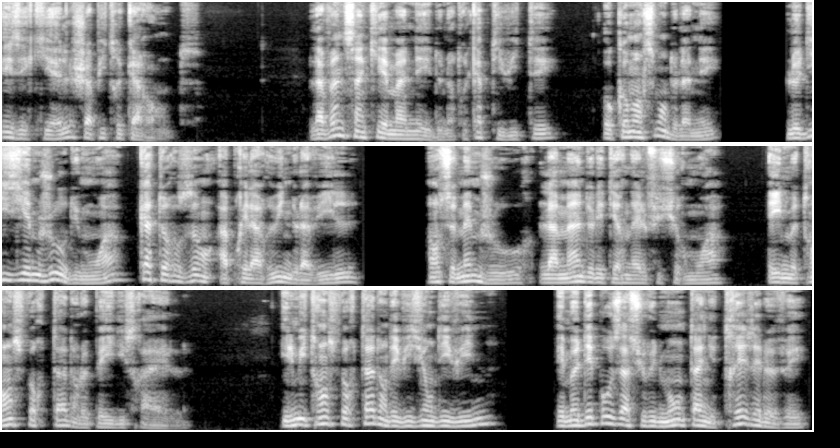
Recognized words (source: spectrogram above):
Ézéchiel chapitre 40 la vingt-cinquième année de notre captivité, au commencement de l'année, le dixième jour du mois, quatorze ans après la ruine de la ville, en ce même jour, la main de l'Éternel fut sur moi, et il me transporta dans le pays d'Israël. Il m'y transporta dans des visions divines, et me déposa sur une montagne très élevée,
